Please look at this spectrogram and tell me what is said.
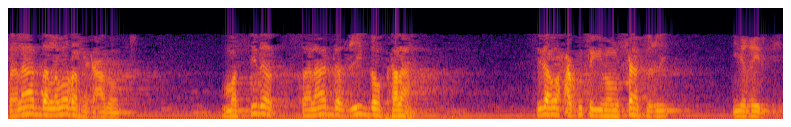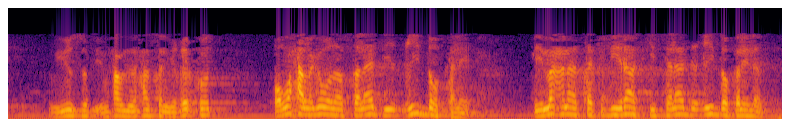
Salaada labada ragcadood. Ma sida salaada ciidoo kalea sidaa waxaa ku tegay imaamu shaafici iyo keyrkii. Abu yuusuf iyo maxamed bin xasan iyo keyrkood oo waxaa laga wadaa salaaddii ciidoo kale bimacnaa takbiiraadkii salaada ciidoo kale leedahay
